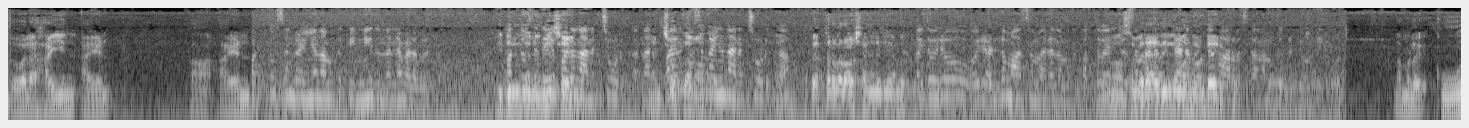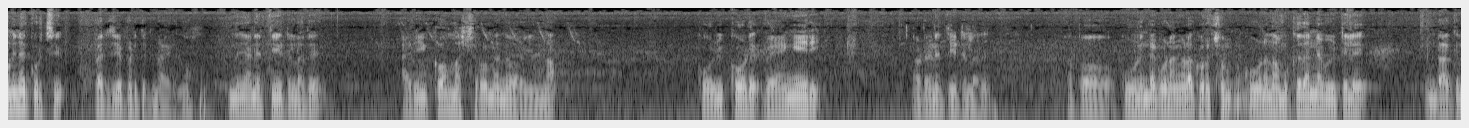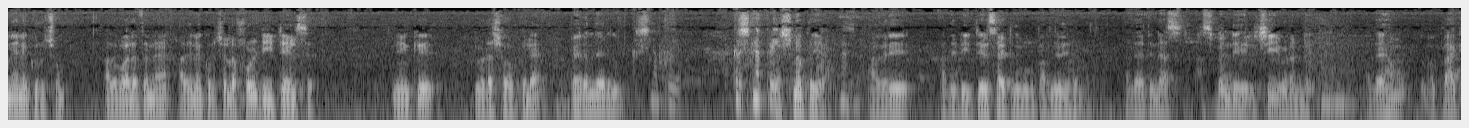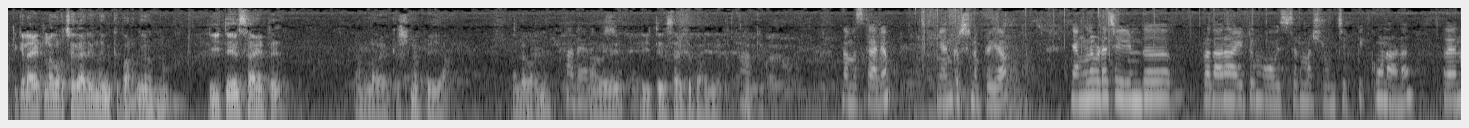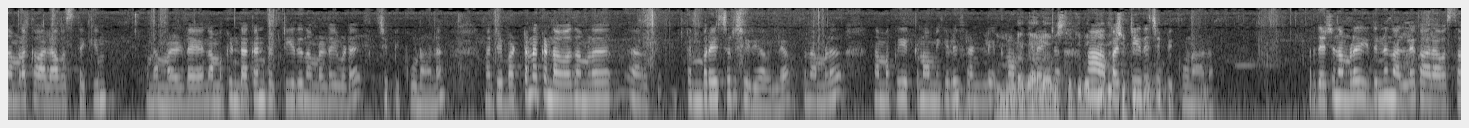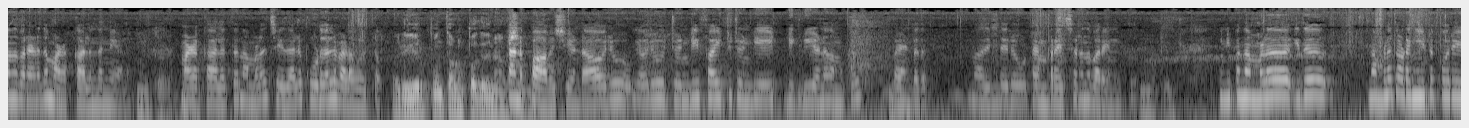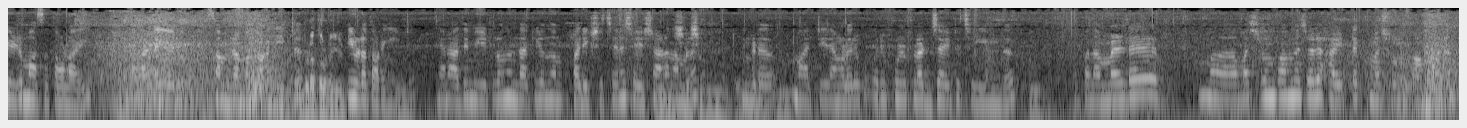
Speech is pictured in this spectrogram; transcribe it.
അതുപോലെ high in iron iron. പത്ത് ദിവസം കഴിഞ്ഞാൽ നമുക്ക് പിന്നെ തന്നെ വിളവ് കിട്ടും. ഇതേപോലെ നനച്ചു കൊടുക്കാം നനച്ചു പതിനഞ്ച് കൊടുത്താൽ ദിവസം കഴിഞ്ഞ് നനച്ചു കൊടുക്കാം അപ്പൊ എത്ര പ്രാവശ്യം അങ്ങനെ ചെയ്യാൻ പറ്റും? ഇതൊരു ഒരു രണ്ട് മാസം വരെ നമുക്ക് പത്ത് പതിനഞ്ച് ദിവസം ഹാർവസ്റ്റ് നമുക്ക് കിട്ടിക്കൊണ്ടിരിക്കും. നമ്മൾ കൂണിനെ കുറിച്ച് പരിചയപ്പെടുത്തിയിട്ടുണ്ടായിരുന്നു. ഇന്ന് ഞാൻ എത്തിയിട്ടുള്ളത് അരീക്കോ മഷ്റൂം എന്ന് പറയുന്ന കോഴിക്കോട് വേങ്ങേരി അവിടെയാണ് എത്തിയിട്ടുള്ളത്. അപ്പോൾ കൂണിന്റെ ഗുണങ്ങളെക്കുറിച്ചും കൂണ് നമുക്ക് തന്നെ വീട്ടിൽ ഉണ്ടാക്കുന്നതിനെക്കുറിച്ചും അതുപോലെ തന്നെ അതിനെക്കുറിച്ചുള്ള ഫുൾ ഡീറ്റെയിൽസ് നിങ്ങൾക്ക് ഇവിടെ ഷോപ്പിലെ പേരെന്തായിരുന്നു? കൃഷ്ണപ്രിയ. കൃഷ്ണപ്രിയ. കൃഷ്ണപ്രിയ. അവർ അത് ഡീറ്റെയിൽസ് ആയിട്ട് നമുക്ക് പറഞ്ഞു തരും. അദ്ദേഹത്തിന്റെ ഹസ്ബൻഡ് ഋഷി ഇവിടെ ഉണ്ട്. അദ്ദേഹം പ്രാക്ടിക്കൽ ആയിട്ടുള്ള കുറച്ച് കാര്യങ്ങൾ എനിക്ക് പറഞ്ഞു തന്നു. ഡീറ്റെയിൽസ് ആയിട്ട് നമ്മളെ കൃഷ്ണപ്രിയ അല്ല പറഞ്ഞു? അവർ ഡീറ്റെയിൽസ് ആയിട്ട് പറഞ്ഞു തരും. ഓക്കെ നമസ്കാരം. ഞാൻ കൃഷ്ണപ്രിയ. ഞങ്ങളിവിടെ ചെയ്യുന്നത് പ്രധാനമായിട്ടും ഓയിസ്റ്റർ മഷ്റൂം ചിപ്പിക്കൂണാണ് അതായത് നമ്മളെ കാലാവസ്ഥയ്ക്കും നമ്മളുടെ നമുക്ക് ഉണ്ടാക്കാൻ പറ്റിയത് നമ്മളുടെ ഇവിടെ ചിപ്പിക്കൂണാണ്. മറ്റേ ബട്ടണൊക്കെ ഉണ്ടാവുക നമ്മൾ ടെമ്പറേച്ചർ ശരിയാവില്ല. അപ്പം നമ്മൾ നമുക്ക് എക്കണോമിക്കലി ഫ്രണ്ട്ലി എക്കണോമിക്കലായിട്ട് ആ പറ്റിയത് ചിപ്പിക്കൂണാണ്. പ്രത്യേകിച്ച് നമ്മൾ ഇതിന് നല്ല കാലാവസ്ഥ എന്ന് പറയുന്നത് മഴക്കാലം തന്നെയാണ്. മഴക്കാലത്ത് നമ്മൾ ചെയ്താൽ കൂടുതൽ വിളവ് കിട്ടും. ഈർപ്പും തണുപ്പ് ആവശ്യമുണ്ട്. ആ ഒരു ഒരു twenty five to twenty eight ഡിഗ്രിയാണ് നമുക്ക് വേണ്ടത്. അതിന്റെ ഒരു ടെമ്പറേച്ചർ എന്ന് പറയുന്നത്. ഇനിയിപ്പോൾ നമ്മൾ ഇത് നമ്മൾ തുടങ്ങിയിട്ട് ഇപ്പോൾ ഒരു ഏഴ് മാസത്തോളമായി ഞങ്ങളുടെ ഈ ഒരു സംരംഭം തുടങ്ങിയിട്ട് ഇവിടെ തുടങ്ങിയിട്ട്. ഞാൻ ആദ്യം വീട്ടിലൊന്നും ഉണ്ടാക്കിയൊന്നും ഒന്ന് പരീക്ഷിച്ചതിന് ശേഷമാണ് നമ്മൾ ഇങ്ങോട്ട് മാറ്റി ഞങ്ങളൊരു ഒരു ഫുൾ ഫ്ലഡ്ജ് ആയിട്ട് ചെയ്യുന്നത്. അപ്പോൾ നമ്മളുടെ മഷ്റൂം ഫാം എന്ന് വെച്ചാൽ ഹൈടെക് മഷ്റൂം ഫാമാണ്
